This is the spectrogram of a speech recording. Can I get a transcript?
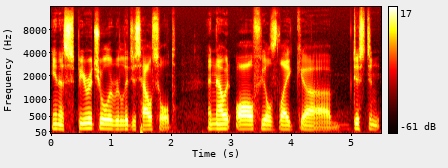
in a spiritual or religious household, and now it all feels like a distant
